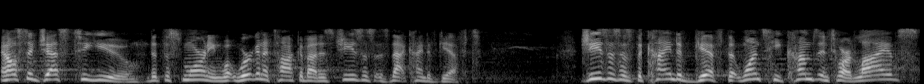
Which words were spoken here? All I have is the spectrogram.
And I'll suggest to you that this morning, what we're going to talk about is Jesus is that kind of gift. Jesus is the kind of gift that once he comes into our lives,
